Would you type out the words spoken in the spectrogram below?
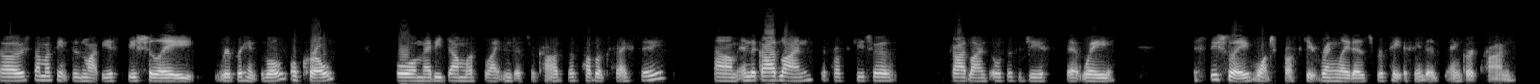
So some offences might be especially reprehensible or cruel, or maybe done with blatant disregard for public safety. Um, and the guidelines, the prosecutor guidelines also suggest that we especially want to prosecute ringleaders, repeat offenders, and group crimes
